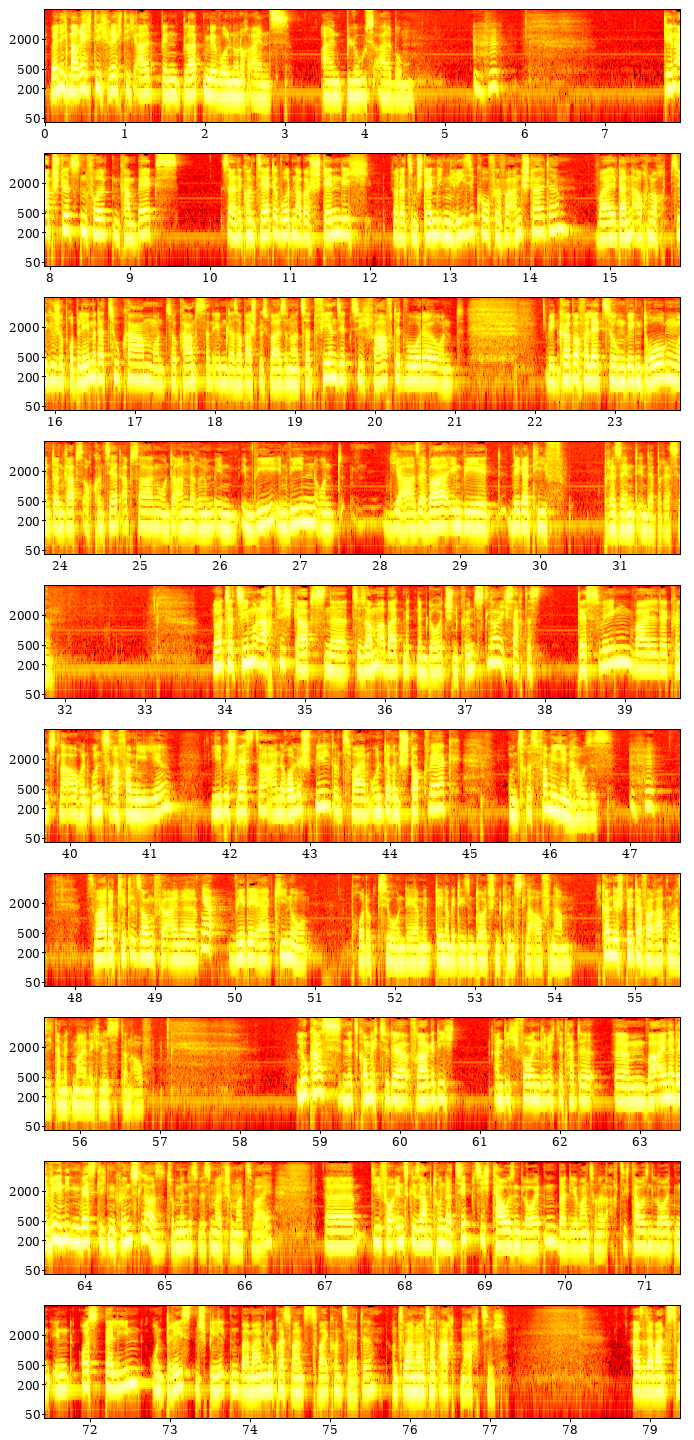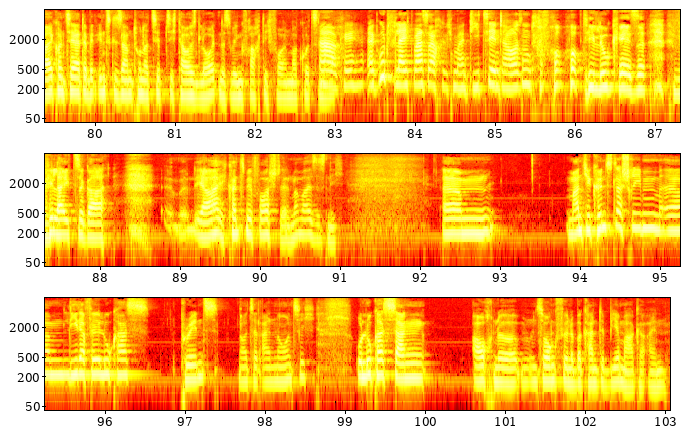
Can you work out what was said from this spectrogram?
Wenn ich mal richtig, richtig alt bin, bleibt mir wohl nur noch eins. Ein Blues-Album. Mhm. Den Abstürzen folgten Comebacks. Seine Konzerte wurden aber ständig oder zum ständigen Risiko für Veranstalter, weil dann auch noch psychische Probleme dazu kamen. Und so kam es dann eben, dass er beispielsweise 1974 verhaftet wurde und wegen Körperverletzungen, wegen Drogen. Und dann gab es auch Konzertabsagen, unter anderem in, in, in Wien. Und ja, also er war irgendwie negativ präsent in der Presse. 1987 gab es eine Zusammenarbeit mit einem deutschen Künstler. Ich sage das deswegen, weil der Künstler auch in unserer Familie, liebe Schwester, eine Rolle spielt, und zwar im unteren Stockwerk unseres Familienhauses. Mhm. Es war der Titelsong für eine ja. WDR-Kinoproduktion, den er mit diesem deutschen Künstler aufnahm. Ich kann dir später verraten, was ich damit meine. Ich löse es dann auf. Lukas, und jetzt komme ich zu der Frage, die ich an dich vorhin gerichtet hatte, ähm, war einer der wenigen westlichen Künstler, also zumindest wissen wir jetzt schon mal zwei, äh, die vor insgesamt 170.000 Leuten, bei dir waren es 180.000 Leuten, in Ostberlin und Dresden spielten. Bei meinem Lukas waren es zwei Konzerte, und zwar 1988. Also da waren es zwei Konzerte mit insgesamt 170.000 Leuten, deswegen fragte ich vorhin mal kurz ah, nach. Ah, okay. Ja, gut, vielleicht war es auch, ich meine, die 10.000. Ob die Lukäse vielleicht sogar, ja, ich könnte es mir vorstellen, man weiß es nicht. Ähm, manche Künstler schrieben ähm, Lieder für Lukas, Prince 1991, und Lukas sang auch eine, einen Song für eine bekannte Biermarke ein.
